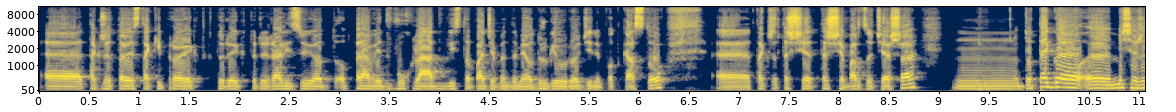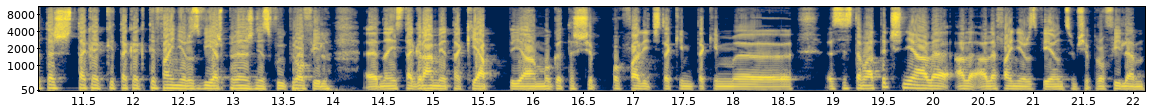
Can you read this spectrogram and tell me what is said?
E, Także to jest taki projekt, który, który realizuję od, od prawie dwóch lat. W listopadzie będę miał drugie urodziny podcastu. E, Także też się, też się bardzo cieszę. Mm, Do tego e, myślę, że też tak jak, tak jak ty fajnie rozwijasz prężnie swój profil e, na Instagramie, tak ja, ja mogę też się pochwalić takim, takim systematycznie, ale, ale, ale fajnie rozwijającym się profilem.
